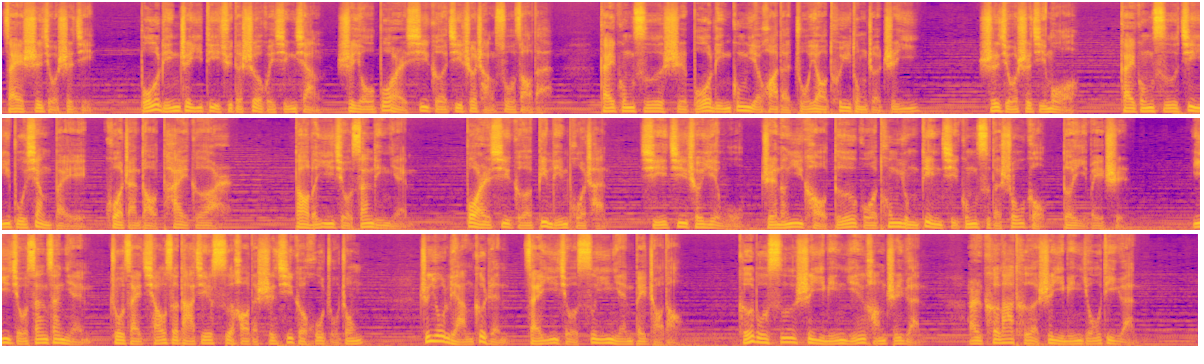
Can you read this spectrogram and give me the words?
在19世纪，柏林这一地区的社会形象是由波尔西格机车厂塑造的。该公司是柏林工业化的主要推动者之一。十九世纪末，该公司进一步向北扩展到泰戈尔。到了一九三零年，波尔西格濒临破产，其机车业务只能依靠德国通用电气公司的收购得以维持。一九三三年，住在乔瑟大街四号的十七个户主中，只有两个人在一九四一年被找到。格罗斯是一名银行职员，而克拉特是一名邮递员。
